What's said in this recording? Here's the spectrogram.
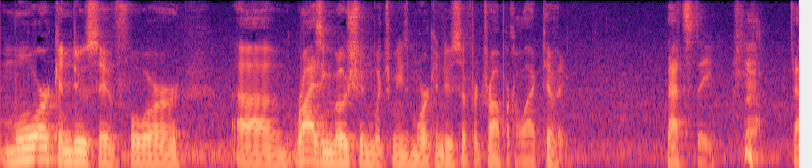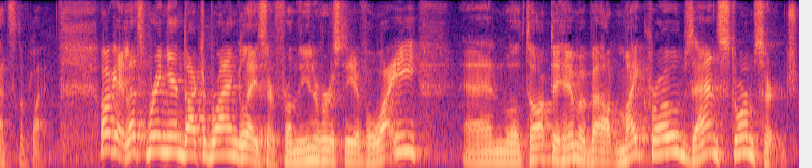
more conducive for uh, rising motion, which means more conducive for tropical activity. That's the that's the plan. Okay, let's bring in Dr. Brian Glazer from the University of Hawaii, and we'll talk to him about microbes and storm surge.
